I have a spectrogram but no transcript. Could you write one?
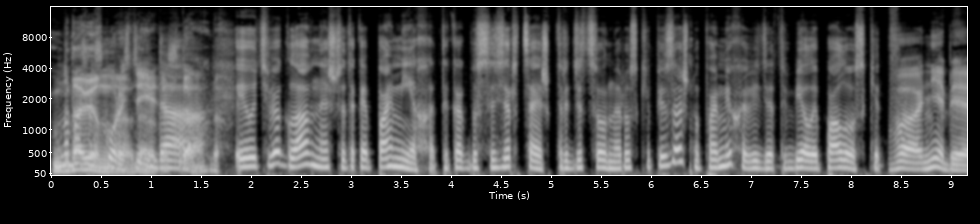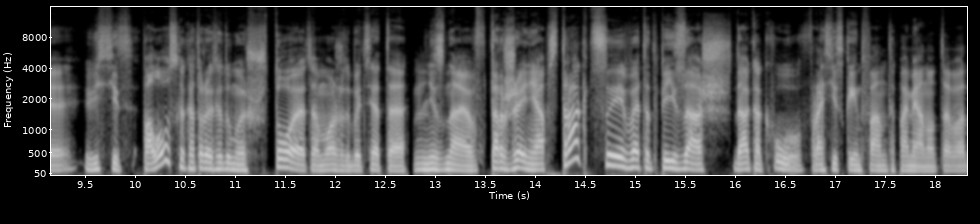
на большой скорости да. едешь, Да. да. да. И у тебя главное, что такая помеха. Ты как бы созерцаешь традиционный русский пейзаж, но помеха в виде этой белой полоски. В небе висит полоска, которая ты думаешь, что это? Может быть, это, не знаю, вторжение абстракции в этот пейзаж, да, как у Франциска Инфанты помянутого.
